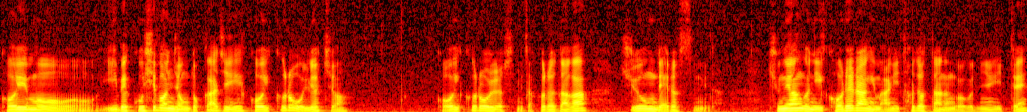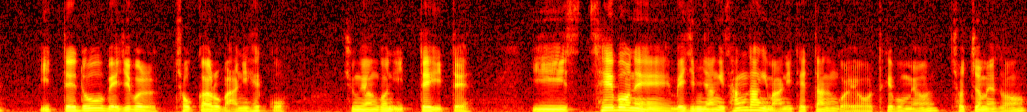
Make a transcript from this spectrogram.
거의 뭐 290원 정도까지 거의 끌어올렸죠. 거의 끌어올렸습니다. 그러다가 쭉 내렸습니다. 중요한 건 이 거래량이 많이 터졌다는 거거든요. 이때 이때도 매집을 저가로 많이 했고 중요한 건 이때 이때 이 세 번의 매집량이 상당히 많이 됐다는 거예요. 어떻게 보면 저점에서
